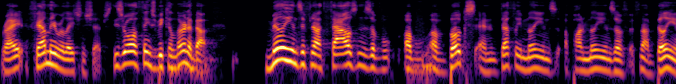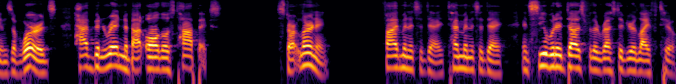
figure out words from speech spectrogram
right? Family relationships. These are all things we can learn about. Millions, if not thousands, of, of, of books and definitely millions upon millions of, if not billions, of words have been written about all those topics. Start learning five minutes a day, 10 minutes a day, and see what it does for the rest of your life too.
